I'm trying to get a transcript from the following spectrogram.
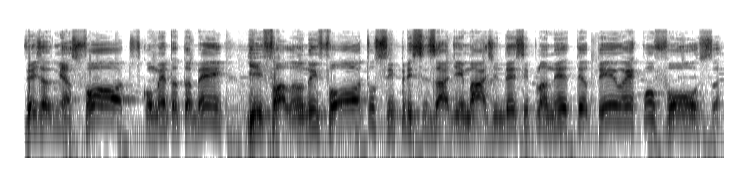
Veja as minhas fotos, comenta também. E falando em fotos, se precisar de imagem desse planeta, eu tenho é com força.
